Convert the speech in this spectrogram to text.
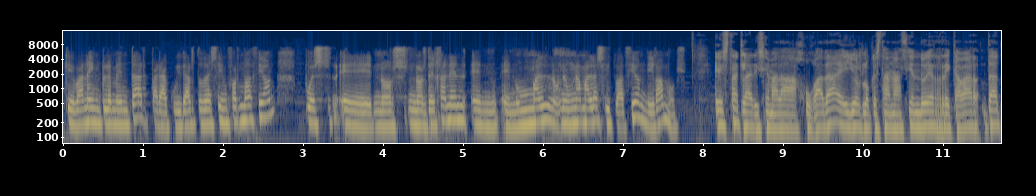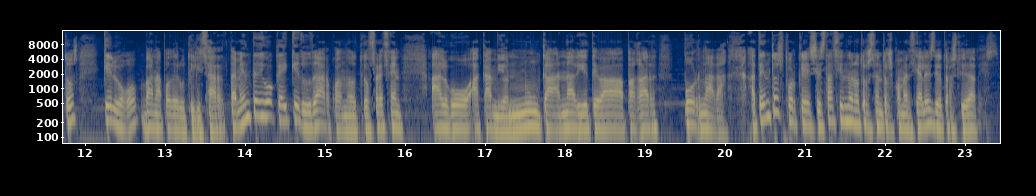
que van a implementar para cuidar toda esa información, pues eh, nos, nos, dejan en, en, un mal, en una mala situación, digamos. Está clarísima la jugada. Ellos lo que están haciendo es recabar datos que luego van a poder utilizar. También te digo que hay que dudar cuando te ofrecen algo a cambio. Nunca nadie te va a pagar por nada. Atentos porque se está haciendo en otros centros comerciales de otras ciudades.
